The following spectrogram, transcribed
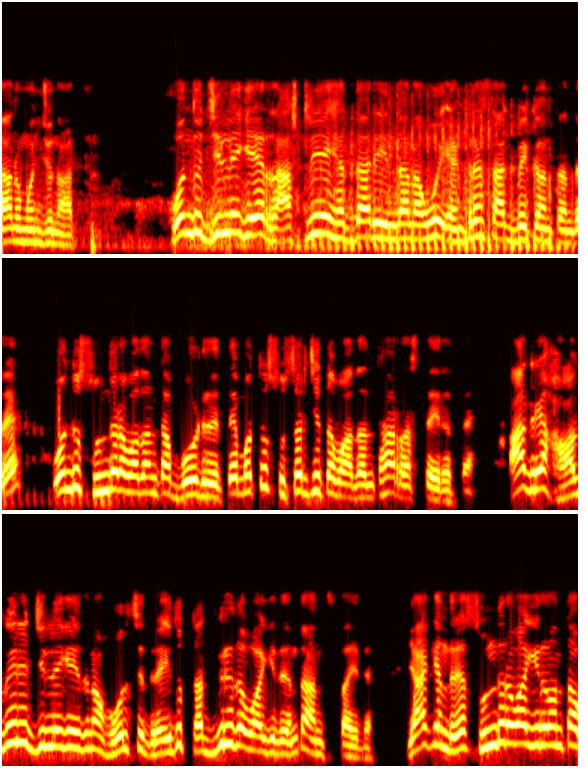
ನಾನು ಮಂಜುನಾಥ್. ಒಂದು ಜಿಲ್ಲೆಗೆ ರಾಷ್ಟ್ರೀಯ ಹೆದ್ದಾರಿಯಿಂದ ನಾವು ಎಂಟ್ರೆನ್ಸ್ ಆಗ್ಬೇಕಂತಂದ್ರೆ ಒಂದು ಸುಂದರವಾದಂತಹ ಬೋರ್ಡ್ ಇರುತ್ತೆ ಮತ್ತು ಸುಸರ್ಜಿತವಾದಂತಹ ರಸ್ತೆ ಇರುತ್ತೆ. ಆದ್ರೆ ಹಾವೇರಿ ಜಿಲ್ಲೆಗೆ ಇದನ್ನ ಹೋಲಿಸಿದ್ರೆ ಇದು ತದ್ವಿರುದ್ಧವಾಗಿದೆ ಅಂತ ಅನಿಸ್ತಾ ಇದೆ. ಯಾಕೆಂದ್ರೆ ಸುಂದರವಾಗಿರುವಂತಹ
